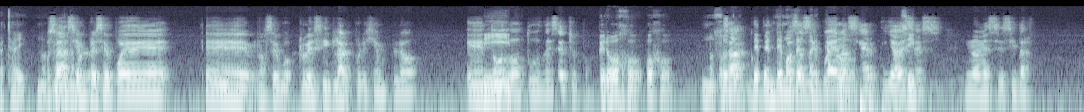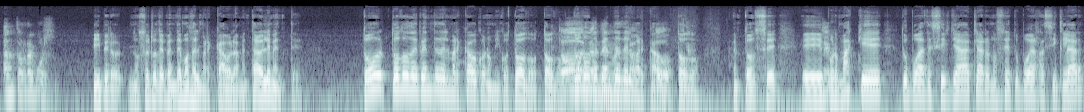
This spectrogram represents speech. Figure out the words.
¿Cachai? o sea, siempre se puede, eh, no sé, reciclar, por ejemplo, eh, todos tus desechos. Pero ojo, ojo, nosotros dependemos del mercado. se pueden hacer y a veces no necesitas tantos recursos. Sí, pero nosotros dependemos del mercado, lamentablemente. Todo, todo depende del mercado económico, todo, todo, todo, depende, del mercado, todo. Entonces, eh, por más que tú puedas decir ya, claro, no sé, tú puedes reciclar,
